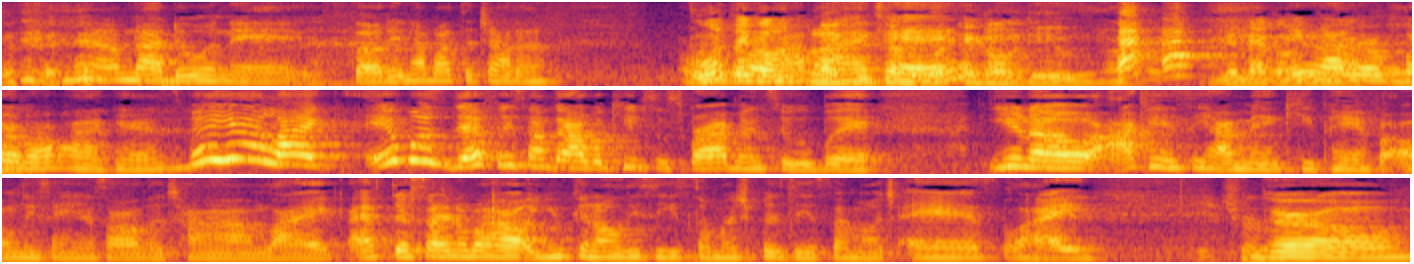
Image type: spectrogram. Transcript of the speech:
I'm not doing that, so they're not about to try to. What they gonna like? You tell me what they gonna do? They're not gonna They do nothing. report my podcast, but yeah, like it was definitely something I would keep subscribing to, but. You know, I can't see how men keep paying for OnlyFans all the time. Like after a certain while, you can only see so much pussy, so much ass. Like True. Girl,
